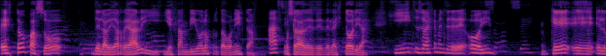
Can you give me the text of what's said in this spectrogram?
Esto pasó de la vida real y, y están vivos los protagonistas. Ah, sí. O sea, de, de- de la historia. Y tú sabes que me enteré hoy que eh, el,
